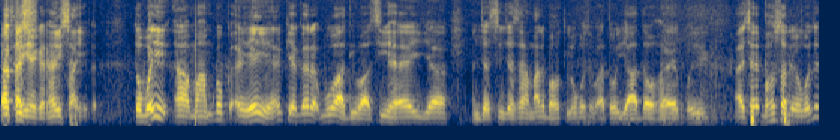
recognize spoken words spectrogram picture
ईसाई है ईसाई है तो वही हमको यही है कि अगर वो आदिवासी है या जैसे जैसा हमारे बहुत लोगों से बात हो यादव है कोई ऐसे बहुत सारे लोगों से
